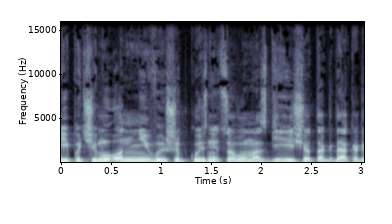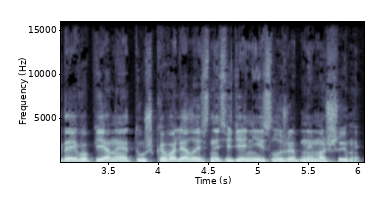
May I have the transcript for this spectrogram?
И почему он не вышиб Кузнецову мозги еще тогда, когда его пьяная тушка валялась на сиденье служебной машины?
